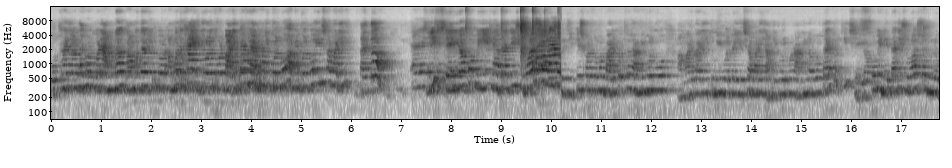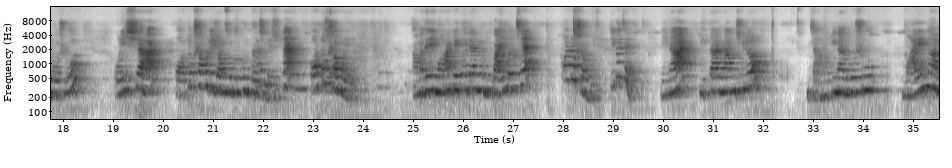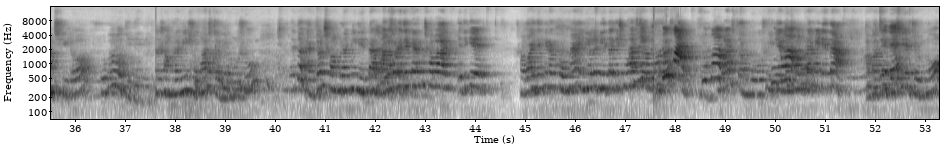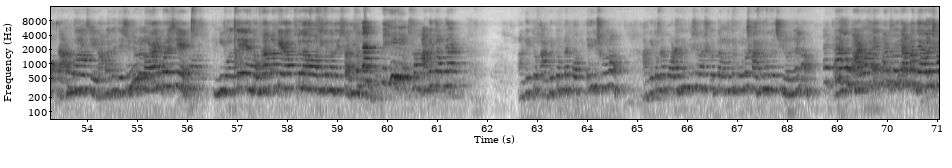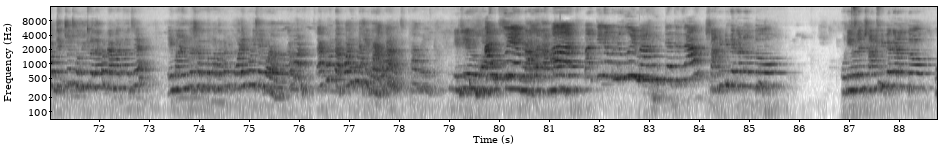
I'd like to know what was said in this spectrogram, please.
কোথায় জন্মগ্রহণ করে? আমরা আমাদের আমাদের যদি তোমার বাড়ি কোথায় আমি কি বলব? আমি বলব ইলশাবাড়ি তাই তো? ঠিক সেই রকমই নেতাজি সুভাষচন্দ্র জিজ্ঞেস করে তোমার বাড়ি কোথায়? আমি বলব আমার বাড়ি তুমি বলবে ইলশাবাড়ি আমি বলব রানীনগর তাই তো? ঠিক সেই রকমই নেতাজি সুভাষচন্দ্র বসু উড়িষ্যার কটক শহরে জন্মগ্রহণ করেছিলেন। হ্যাঁ কটক শহরে আমাদের এই মহান ব্যক্তিটার বাড়ি হচ্ছে কটক শহরে ঠিক আছে? এনার পিতার নাম ছিল জানকীনাথ বসু মায়ের নাম ছিল প্রভাবতী দেবী। সংগ্রামী সুভাষচন্দ্র বসু তো একজন সংগ্রামী নেতা। ভালো করে দেখে রাখো সবাই এদিকে সবাই দেখে রাখো। হ্যাঁ ইনি হলেন নেতাজি সুভাষচন্দ্র সুভাষচন্দ্র বসু। ইনি একজন সংগ্রামী নেতা। আমাদের দেশের জন্য প্রাণ দিয়েছেন আমাদের দেশের জন্য লড়াই করেছেন তিনি বলতেন তোমরা আমাকে রক্ত দাও আমি তোমাদের স্বাধীনতা দেবো। আগে তো আমরা আগে তোমরা এদিকে শোনো আগে তোমরা পরাধীন দেশে বাস করতাম আমাদের কোনো স্বাধীনতা ছিল না জানো? এরকম আরও অনেক মানুষ ওই আমার দেওয়ালে সব দেখছ ছবিগুলো দেখো টাঙানো আছে এই মানুষগুলোর সাথে তোমাদেরকে আমি পরে পরিচয় করাবো কেমন এখন না পরে পরিচয় করাবো হ্যাঁ এই যে ভগৎ সিং রাজা রামমোহন স্বামী বিবেকানন্দ উনি হলেন স্বামী বিবেকানন্দ,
